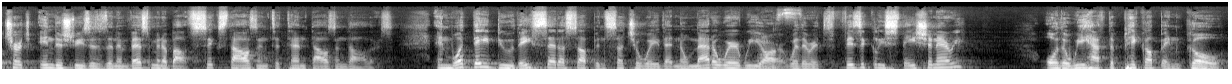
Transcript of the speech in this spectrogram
Church Industries is an investment about 6,000 to $10,000. And what they do, they set us up in such a way that no matter where we are, whether it's physically stationary or that we have to pick up and go,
